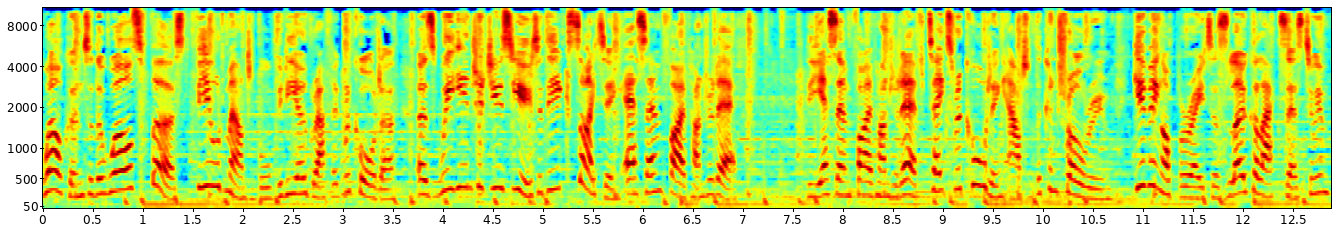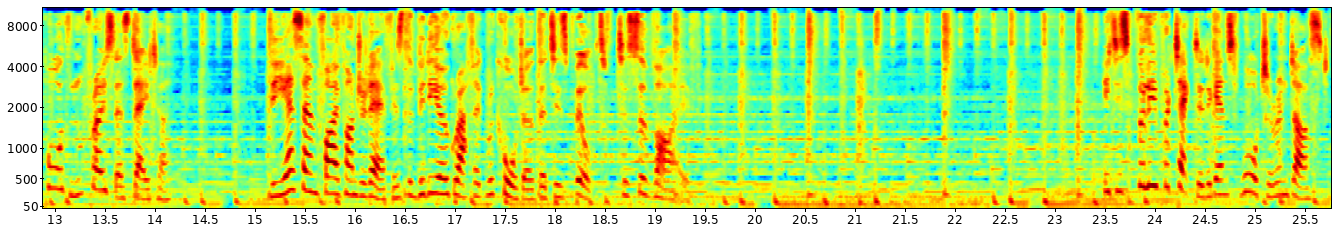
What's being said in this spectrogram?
Welcome to the world's first field-mountable videographic recorder as we introduce you to the exciting SM500F. The SM500F takes recording out of the control room, giving operators local access to important process data. The SM500F is the videographic recorder that is built to survive. It is fully protected against water and dust,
